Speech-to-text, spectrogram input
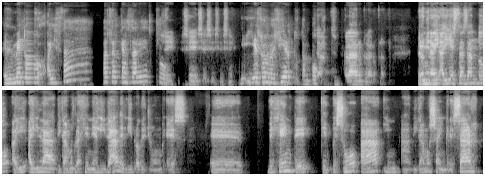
El método, ahí está. vas a alcanzar eso. Sí, sí, sí, sí, sí. Y, eso no es cierto tampoco. Claro, claro, claro. Pero mira, ahí, ahí estás dando, ahí, ahí la, digamos, la genialidad del libro de Jung es eh, de gente que empezó a, digamos, a ingresar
